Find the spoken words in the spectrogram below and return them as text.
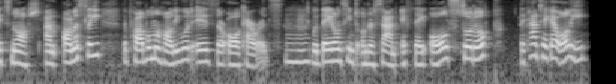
It's not. And honestly, the problem with Hollywood is they're all cowards. Mm-hmm. But they don't seem to understand if they all stood up, they can't take out Ollie.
